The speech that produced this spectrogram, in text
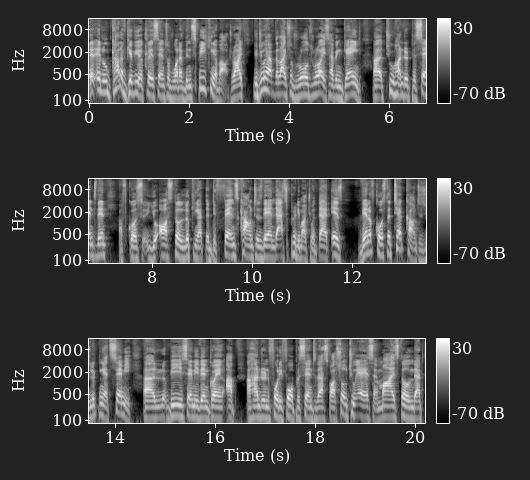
it, will kind of give you a clear sense of what I've been speaking about, right? You do have the likes of Rolls Royce having gained uh, 200%. Then, of course, you are still looking at the defense counters there, and that's pretty much what that is. Then, of course, the tech counters. You're looking at semi, uh, BE semi, then going up 144% thus far. So too ASMI still in that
